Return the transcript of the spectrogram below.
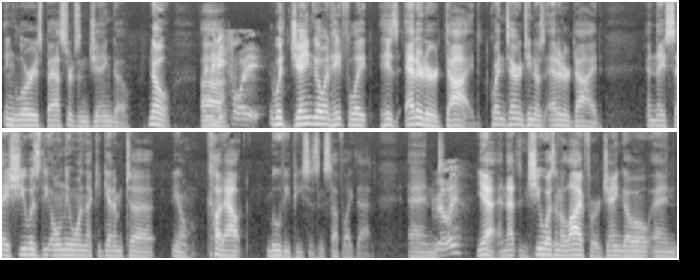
Inglourious Basterds and Django. No, And uh, Hateful Eight. with Django and Hateful Eight, his editor died. Quentin Tarantino's editor died, and they say she was the only one that could get him to, you know, cut out movie pieces and stuff like that. And Really? yeah, and that she wasn't alive for Django and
